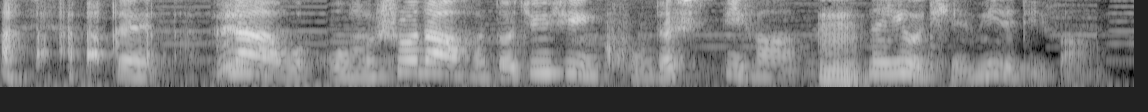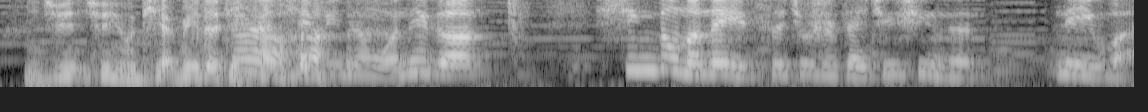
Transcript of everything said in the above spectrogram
对。那我我们说到很多军训苦的地方，嗯那也有甜蜜的地方。你军训有甜蜜的地当然方甜蜜的，我那个心动的那一次就是在军训的那一晚，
